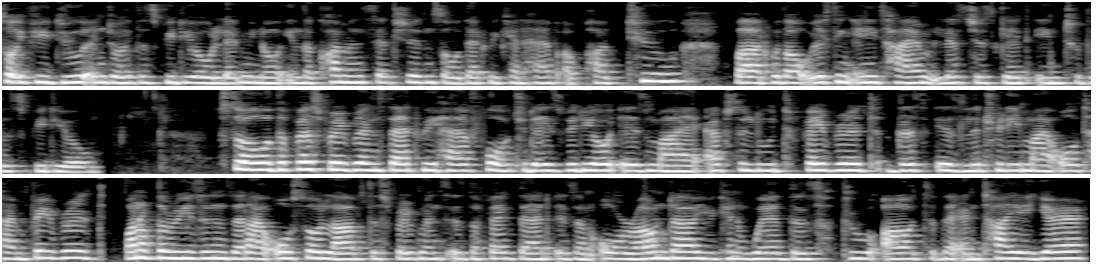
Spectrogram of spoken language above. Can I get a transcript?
So if you do enjoy this video let me know in the comment section so that we can have a part two but without wasting any time let's just get into this video. So the first fragrance that we have for today's video is my absolute favorite. This is literally my all-time favorite. One of the reasons that i also love this fragrance is the fact that it's an all-rounder. You can wear this throughout the entire year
